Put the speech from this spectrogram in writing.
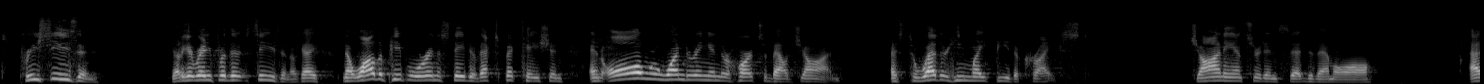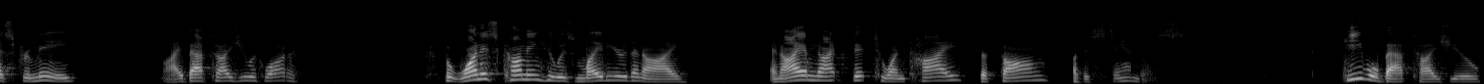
it's preseason, got to get ready for the season, okay? Now, while the people were in a state of expectation, and all were wondering in their hearts about John as to whether he might be the Christ, John answered and said to them all, As for me, I baptize you with water. But one is coming who is mightier than I, and I am not fit to untie the thong of his sandals. He will baptize you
